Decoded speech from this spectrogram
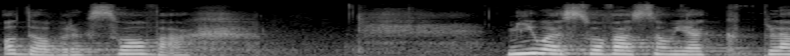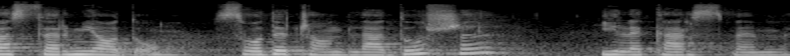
o dobrych słowach. Miłe słowa są jak plaster miodu, słodyczą dla duszy i lekarstwem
